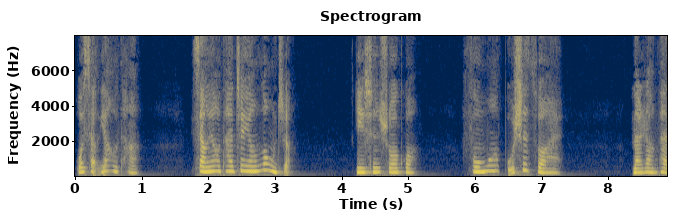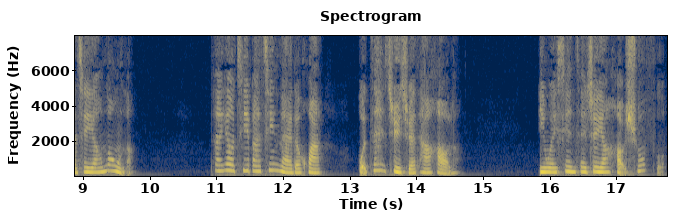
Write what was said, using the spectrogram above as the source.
我想要他。想要他这样弄着，医生说过，抚摸不是做爱，那让他这样弄了。他要鸡巴进来的话，我再拒绝他好了。因为现在这样好舒服，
